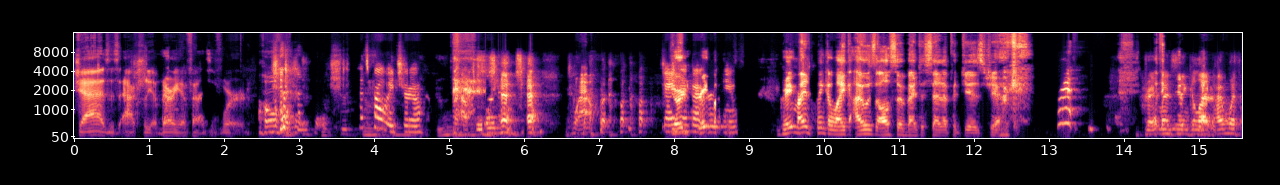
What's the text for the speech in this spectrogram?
jazz is actually a very offensive word. oh, That's probably true. Yeah, yeah. wow. Guys, George, I got great review. great minds think alike. I was also about to set up a jizz joke. I Great think minds think to alike. I'm with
